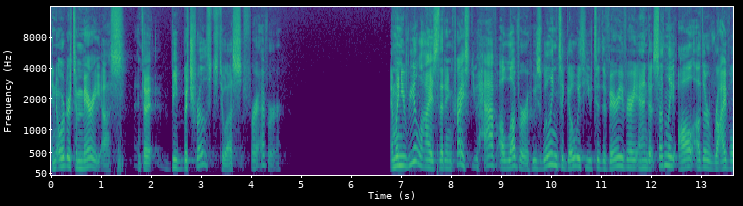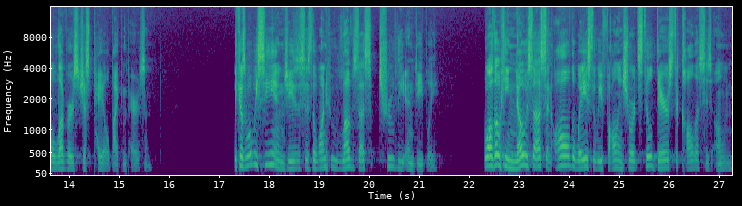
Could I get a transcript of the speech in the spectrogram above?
in order to marry us and to be betrothed to us forever. And when you realize that in Christ you have a lover who's willing to go with you to the very, very end, suddenly all other rival lovers just pale by comparison. Because what we see in Jesus is the one who loves us truly and deeply who, although he knows us and all the ways that we've fallen short, still dares to call us his own.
